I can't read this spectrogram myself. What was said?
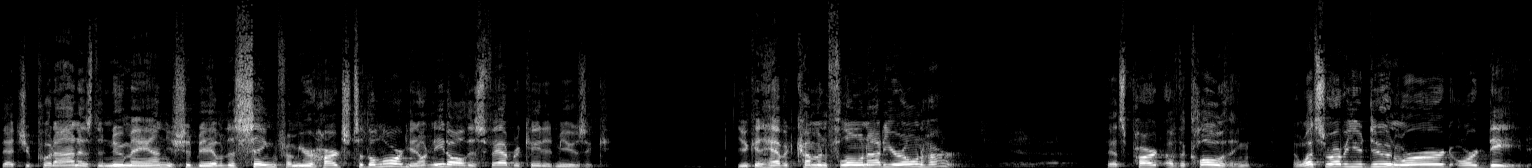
that you put on as the new man, you should be able to sing from your hearts to the Lord. You don't need all this fabricated music. You can have it coming flowing out of your own heart. That's part of the clothing. And whatsoever you do in word or deed,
